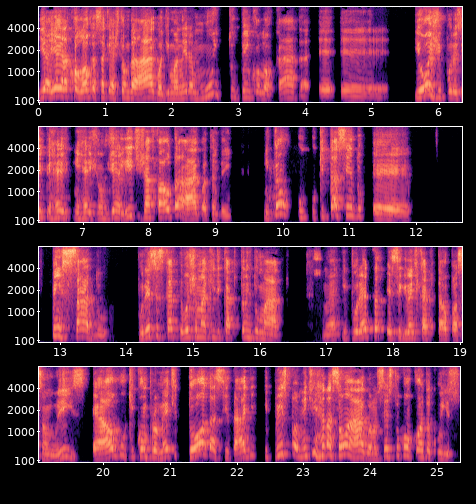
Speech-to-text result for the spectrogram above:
E aí ela coloca essa questão da água de maneira muito bem colocada. É, é, e hoje, por exemplo, em, regi em, regiões de elite já falta água também. Então, o, o que está sendo é, pensado por esses, eu vou chamar aqui de capitães do mato, né, e por essa, esse grande capital para São Luís, é algo que compromete toda a cidade e principalmente em relação à água. Não sei se tu concorda com isso.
